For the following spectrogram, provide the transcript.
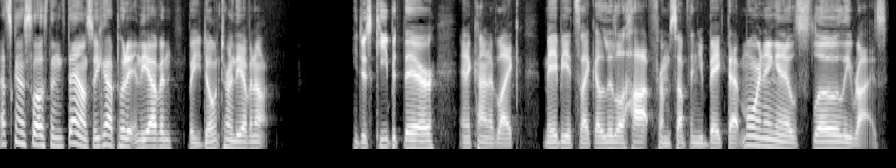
that's going to slow things down. So you got to put it in the oven, but you don't turn the oven on. You just keep it there, and it kind of like maybe it's like a little hot from something you baked that morning, and it'll slowly rise.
